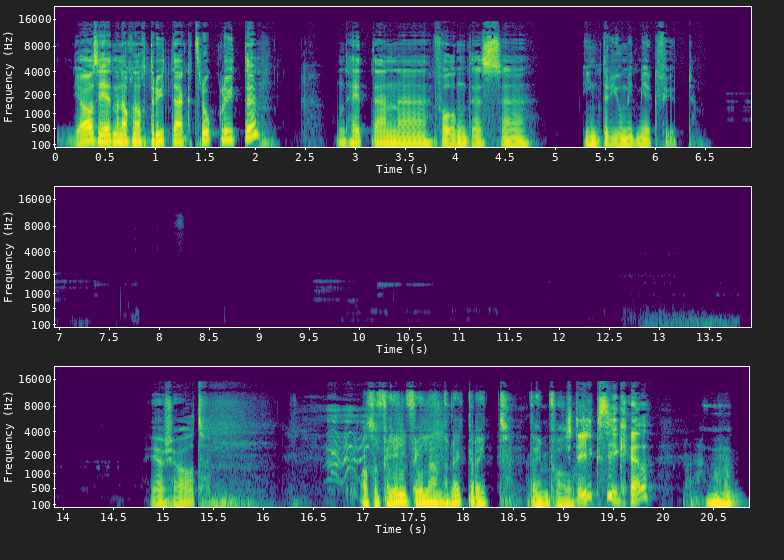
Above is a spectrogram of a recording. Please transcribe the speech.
ja, sie hat mir nach, nach drei Tagen zurückgerufen und hat dann äh, folgendes äh, Interview mit mir geführt. Ja, schade. Also viel, viel haben wir nicht geredet, in dem Fall. Still gewesen, gell? Mhm.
